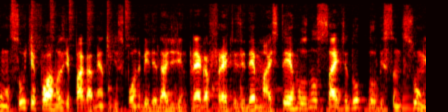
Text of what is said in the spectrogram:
Consulte formas de pagamento, disponibilidade de entrega, fretes e demais termos no site do Clube Samsung.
